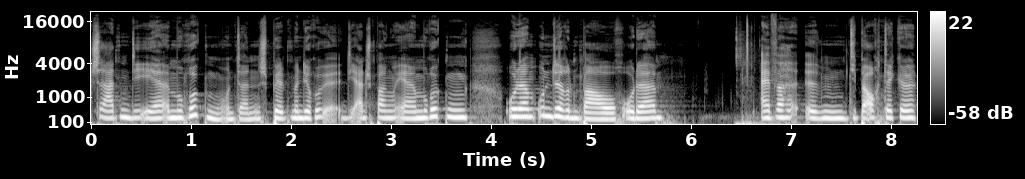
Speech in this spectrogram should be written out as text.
starten die eher im Rücken und dann spielt man die, die Anspannung eher im Rücken oder im unteren Bauch oder einfach ähm, die Bauchdecke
